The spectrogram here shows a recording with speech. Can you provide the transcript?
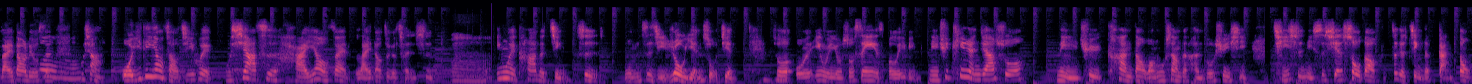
来到琉森。哦、我想，我一定要找机会，我下次还要再来到这个城市。哇，因为它的景是我们自己肉眼所见。嗯、说我们英文有说 “seeing is believing”，你去听人家说，你去看到网络上的很多讯息，其实你是先受到这个景的感动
